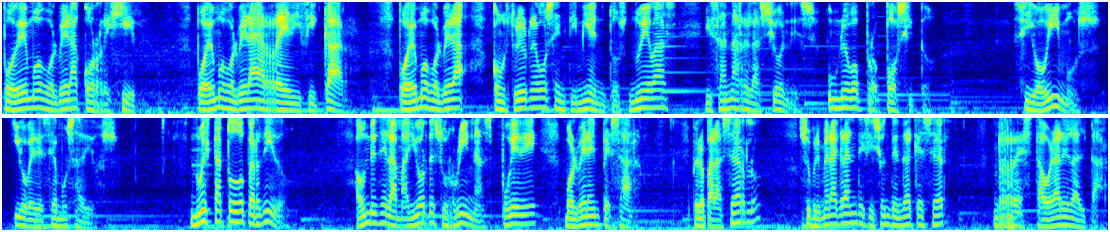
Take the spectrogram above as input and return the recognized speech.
podemos volver a corregir, podemos volver a reedificar, podemos volver a construir nuevos sentimientos, nuevas y sanas relaciones, un nuevo propósito, si oímos y obedecemos a Dios. No está todo perdido aún desde la mayor de sus ruinas, puede volver a empezar. Pero para hacerlo, su primera gran decisión tendrá que ser restaurar el altar.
